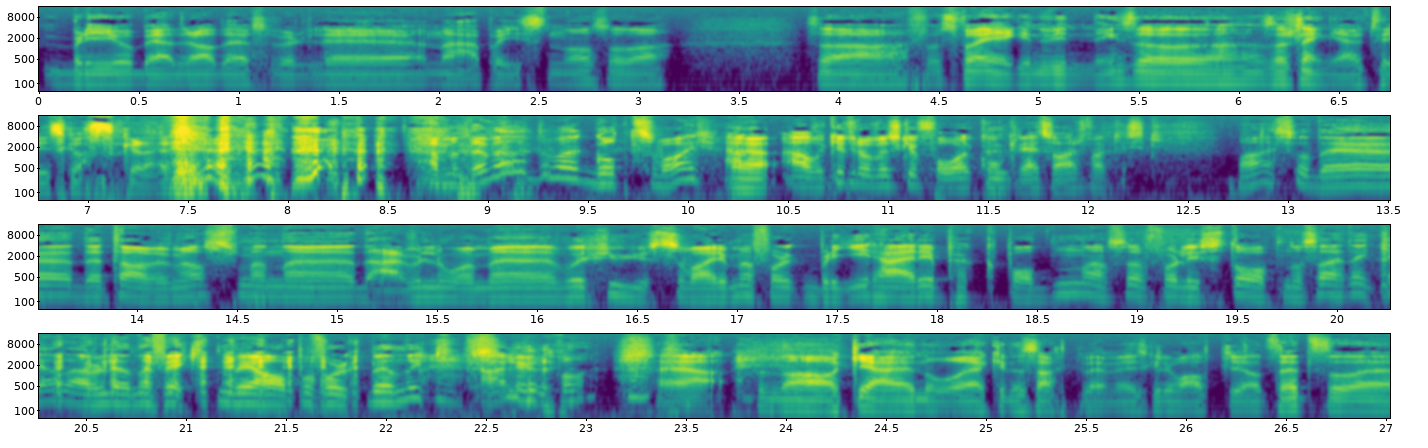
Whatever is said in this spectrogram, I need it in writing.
blir jo bedre av det selvfølgelig når jeg er på isen nå, så da så for, for egen vinning så, så slenger jeg ut Frisk Asker der. Ja, men det var, det var et godt svar. Ja, jeg hadde ikke trodd vi skulle få et konkret svar, faktisk. Nei, så det, det tar vi med oss. Men uh, det er vel noe med hvor husvarme folk blir her i puckpoden. Altså får lyst til å åpne seg, tenker jeg. Det er vel den effekten vi har på folk, Bendik. Jeg lurer på det. Ja, Nå har ikke jeg noe jeg kunne sagt hvem vi skulle valgt uansett, så det,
